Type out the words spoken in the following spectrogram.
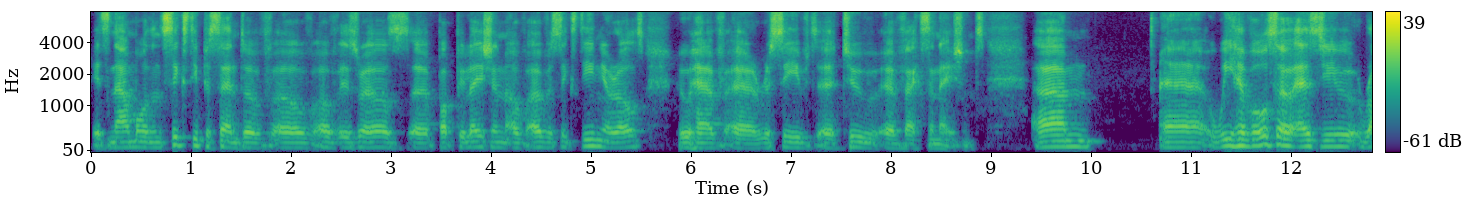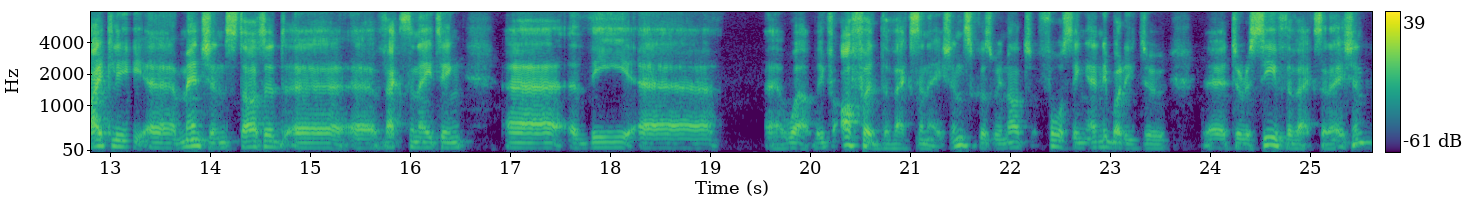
It's now more than 60% of, of, of, Israel's uh, population of over 16 year olds who have uh, received two vaccinations. Um, we have also, as you rightly mentioned, started vaccinating the uh, well, we've offered the vaccinations because we're not forcing anybody to uh, to receive the vaccination.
